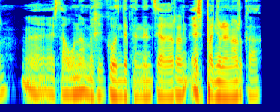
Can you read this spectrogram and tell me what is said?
e, ezaguna, Mexiko independentzia gerran, espainolen aurka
